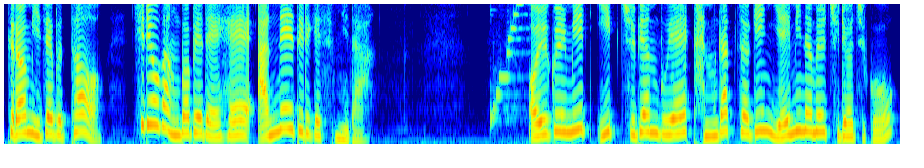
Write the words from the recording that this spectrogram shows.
그럼 이제부터 치료 방법에 대해 안내해 드리겠습니다. 얼굴 및 입 주변부의 감각적인 예민함을 줄여주고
